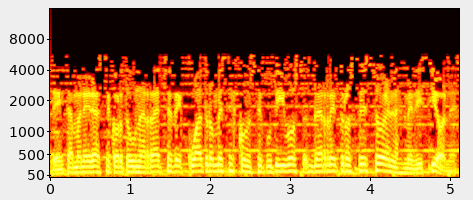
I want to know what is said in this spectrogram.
De esta manera se cortó una racha de cuatro meses consecutivos de retroceso en las mediciones.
